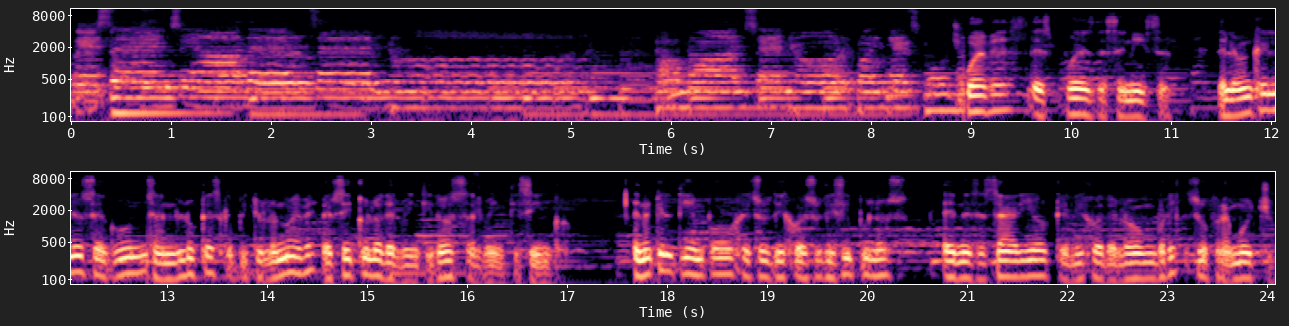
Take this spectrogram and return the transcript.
presencia del Señor. Amo al Señor porque escucho. Jueves después de ceniza. Del Evangelio según San Lucas capítulo 9, versículo del 22 al 25. En aquel tiempo Jesús dijo a sus discípulos, es necesario que el Hijo del Hombre sufra mucho,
